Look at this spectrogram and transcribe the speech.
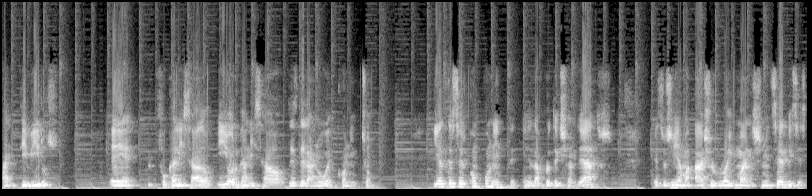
antivirus eh, focalizado y organizado desde la nube con Intune. Y el tercer componente es la protección de datos. Esto se llama Azure Right Management Services.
